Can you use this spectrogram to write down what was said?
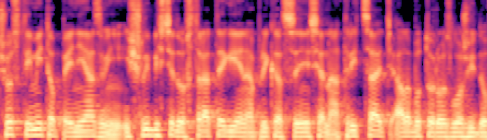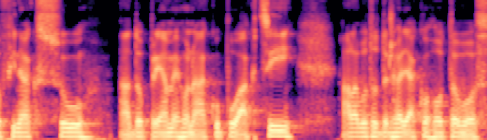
Čo s týmito peniazmi? Išli by ste do stratégie napríklad 70 na 30 alebo to rozložiť do Finaxu a do priamého nákupu akcií alebo to držať ako hotovosť?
